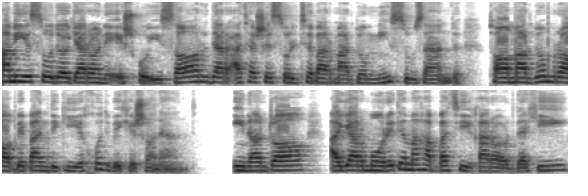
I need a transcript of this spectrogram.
همه سوداگران عشق و ایثار در آتش سلطه بر مردم می سوزند تا مردم را به بندگی خود بکشانند. اینان را اگر مورد محبتی قرار دهی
